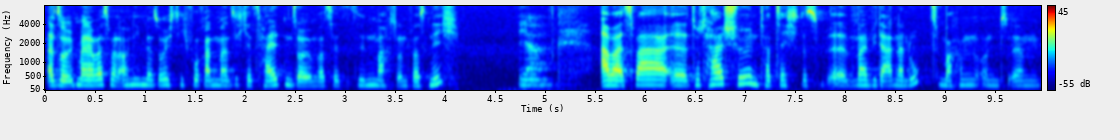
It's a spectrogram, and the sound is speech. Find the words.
Also ich meine, da weiß man auch nicht mehr so richtig, woran man sich jetzt halten soll und was jetzt Sinn macht und was nicht. ja. Aber es war äh, total schön, tatsächlich das äh, mal wieder analog zu machen. Und ähm,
